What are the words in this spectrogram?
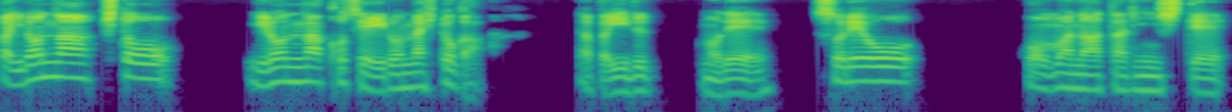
ぱいろんな人、いろんな個性、いろんな人がやっぱいるので、それをこう目の当たりにして、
